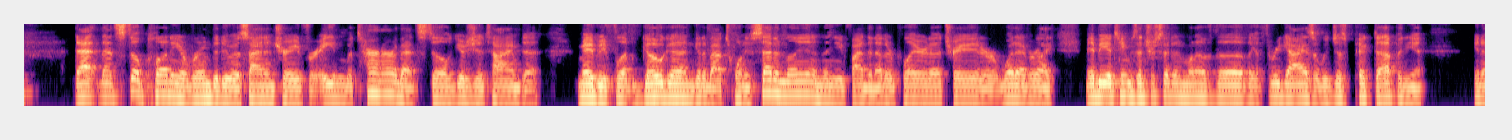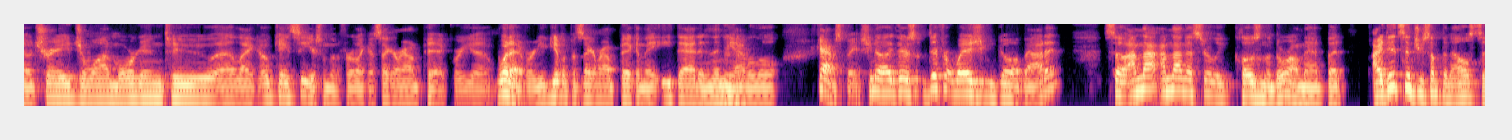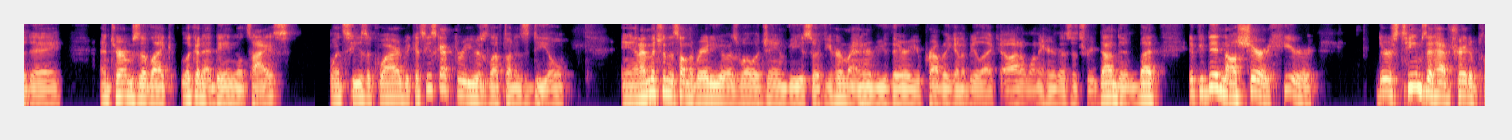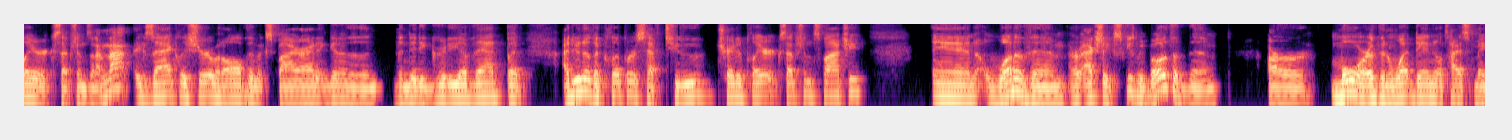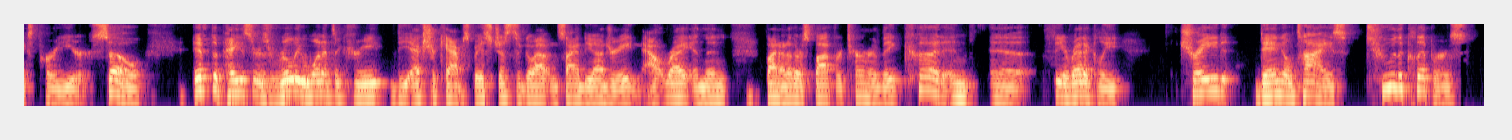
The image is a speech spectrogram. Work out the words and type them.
that that's still plenty of room to do a sign and trade for Ayton with Turner. That still gives you time to maybe flip Goga and get about 27 million, and then you find another player to trade or whatever. Like maybe a team's interested in one of the the three guys that we just picked up, and you you know trade Juwan Morgan to uh, like OKC or something for like a second round pick, or you whatever you give up a second round pick and they eat that, and then you have a little cap space. You know, like there's different ways you can go about it. So I'm not I'm not necessarily closing the door on that, but I did send you something else today in terms of like looking at Daniel Theis once he's acquired because he's got three years left on his deal. And I mentioned this on the radio as well with JMV. So if you heard my interview there, you're probably going to be like, oh, I don't want to hear this. It's redundant. But if you didn't, I'll share it here. There's teams that have traded player exceptions, and I'm not exactly sure when all of them expire. I didn't get into the, the nitty gritty of that, but I do know the Clippers have two traded player exceptions, Facci. And one of them, or actually, excuse me, both of them are more than what Daniel Theis makes per year. So if the Pacers really wanted to create the extra cap space just to go out and sign DeAndre Ayton outright and then find another spot for Turner, they could and uh, theoretically trade Daniel Theis to the Clippers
